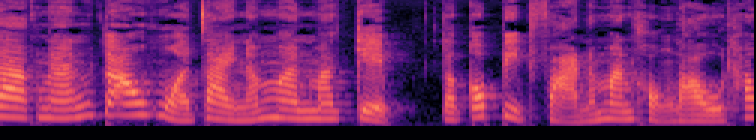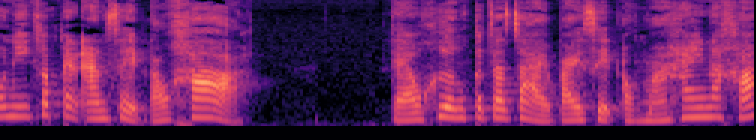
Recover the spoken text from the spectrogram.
จากนั้นก็เอาหัวจ่ายน้ำมันมาเก็บ แล้วก็ปิดฝาน้ำมันของเรา เท่านี้ก็เป็นอันเสร็จแล้วค่ะ แล้วเครื่องก็จะจ่ายใบเสร็จออกมาให้นะคะ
